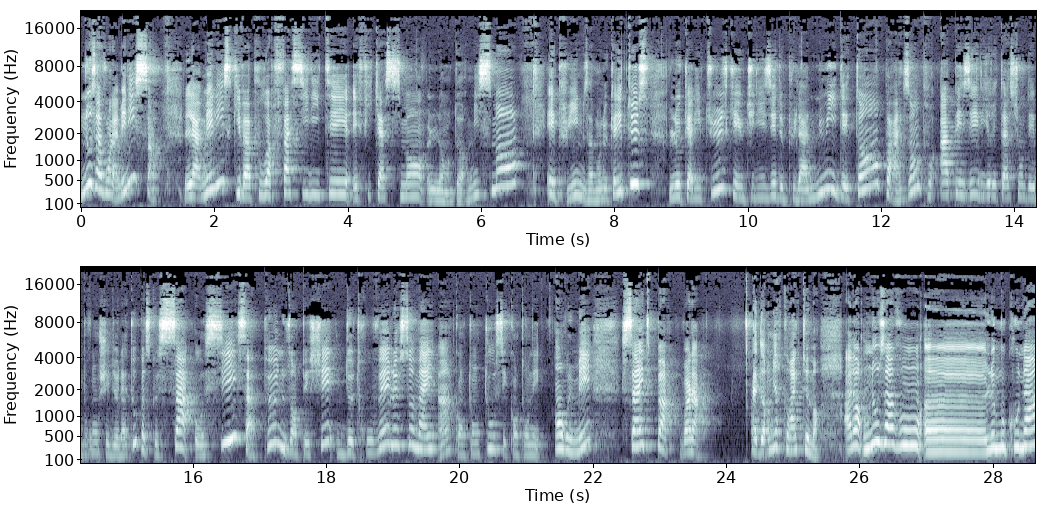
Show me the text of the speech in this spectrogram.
Nous avons la mélisse, la mélisse qui va pouvoir faciliter efficacement l'endormissement. Et puis nous avons l'eucalyptus, l'eucalyptus qui est utilisé depuis la nuit des temps, par exemple, pour apaiser l'irritation des bronches et de la toux, parce que ça aussi, ça peut nous empêcher de trouver le sommeil. Hein. Quand on tousse et quand on est enrhumé, ça aide pas. Voilà à dormir correctement. Alors nous avons euh, le mukuna.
